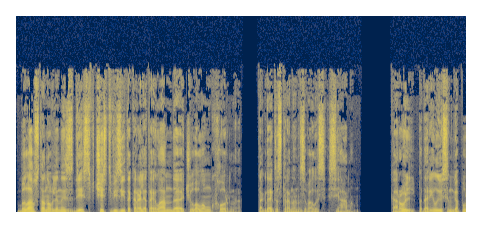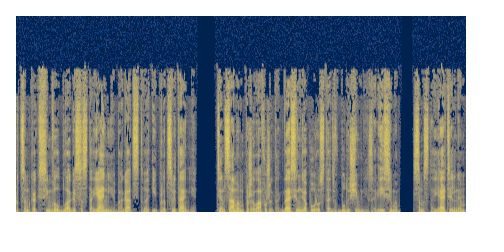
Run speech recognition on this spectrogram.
была установлена здесь в честь визита короля Таиланда Чулалонгхорна. Тогда эта страна называлась Сиамом. Король подарил ее сингапурцам как символ благосостояния, богатства и процветания, тем самым пожелав уже тогда Сингапуру стать в будущем независимым, самостоятельным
